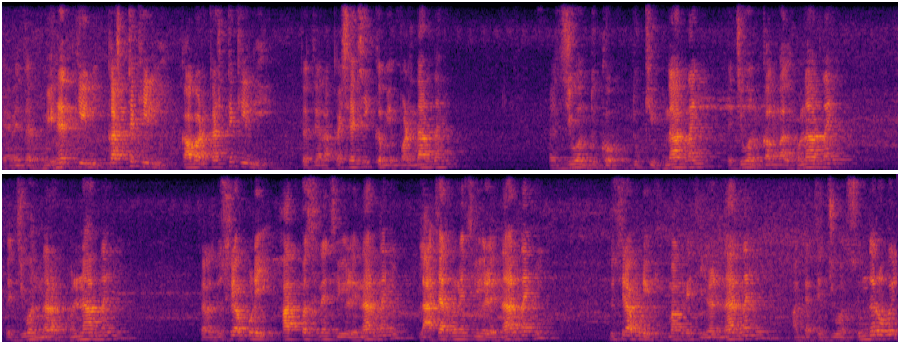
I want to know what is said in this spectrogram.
त्याने जर मेहनत केली कष्ट केली काबाड कष्ट केली तर त्याला कशाची कमी पडणार नाही. जीवन दुःख दुःखी होणार नाही. जीवन कंगाल होणार नाही. ते जीवन नरक म्हणणार नाही. त्याला दुसऱ्यापुढे हात पसरण्याची वेळ येणार नाही लाचार करण्याची वेळ येणार नाही दुसऱ्यापुढे भीक मागण्याची वेळ येणार नाही आणि त्याचे जीवन सुंदर होईल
